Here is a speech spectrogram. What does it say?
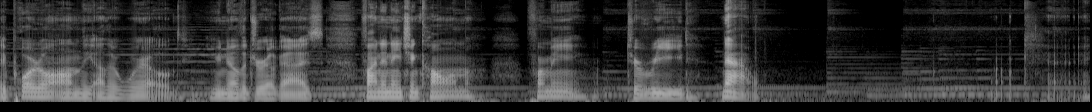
A portal on the other world. You know the drill, guys. Find an ancient column for me to read now. Okay,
